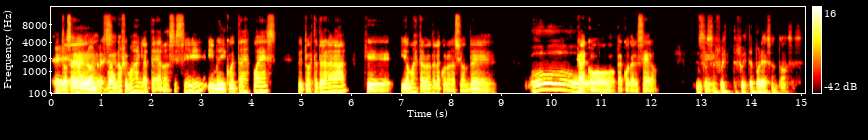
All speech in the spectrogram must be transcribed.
Entonces, eh, Londres. bueno, fuimos a Inglaterra, sí, sí, y me di cuenta después de todo este tralala que íbamos a estar durante la coronación de oh. Caco, Caco III. Entonces sí. fuiste, fuiste por eso entonces.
